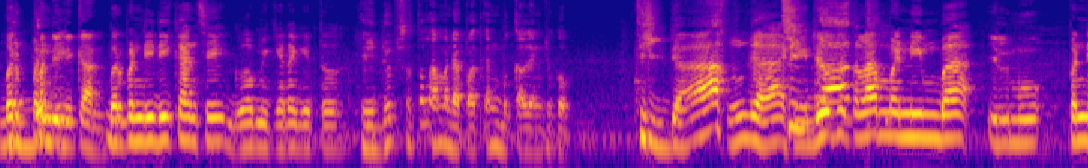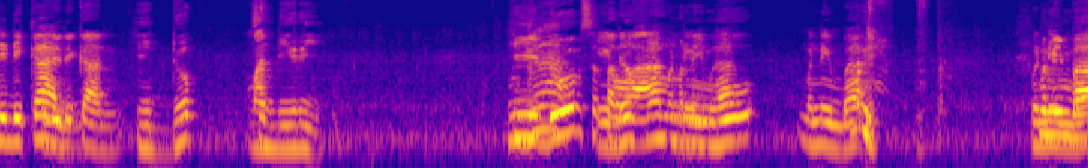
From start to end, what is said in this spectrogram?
Berpendidikan. Berpendidikan sih, gue mikirnya gitu. hidup setelah mendapatkan bekal yang cukup tidak Enggak, Tidak. hidup setelah menimba ilmu pendidikan. pendidikan. hidup mandiri Enggak, Hidup setelah menimba menimbu menimba menimba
